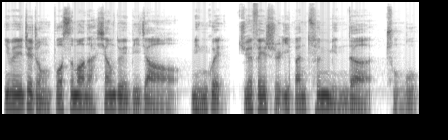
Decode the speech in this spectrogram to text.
因为这种波斯猫呢，相对比较名贵，绝非是一般村民的宠物。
